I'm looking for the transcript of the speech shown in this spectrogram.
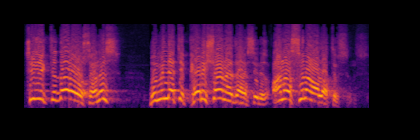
Siz iktidar olsanız bu milleti perişan edersiniz, anasını ağlatırsınız.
